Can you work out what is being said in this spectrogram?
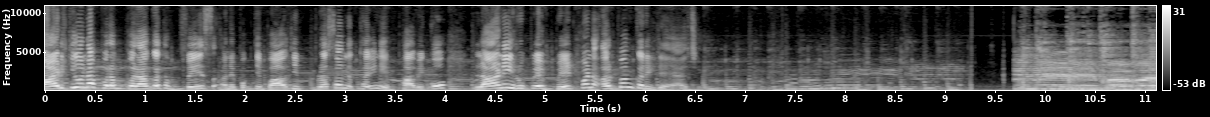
બાળકીઓના પરંપરાગત વેશ અને ભક્તિભાવથી પ્રસન્ન થઈને ભાવિકો લાણી રૂપે ભેટ પણ અર્પણ કરી રહ્યા છે. જે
